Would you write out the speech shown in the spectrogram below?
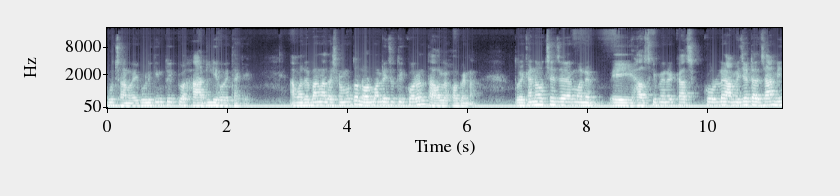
গুছানো, এগুলি কিন্তু একটু হার্ডলি হয়ে থাকে। আমাদের বাংলাদেশের মতো নর্মালি যদি করেন, তাহলে হবে না। তো এখানে হচ্ছে যে মানে এই হাউসকিপিংয়ের কাজ করলে আমি যেটা জানি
